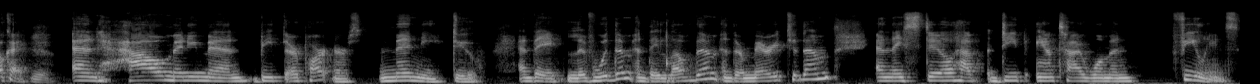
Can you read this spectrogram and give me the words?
Okay. Yeah. And how many men beat their partners? Many do. And they live with them and they love them and they're married to them and they still have deep anti-woman feelings.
